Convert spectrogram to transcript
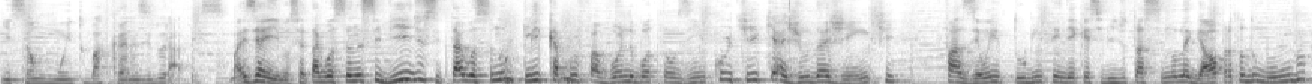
e são muito bacanas e duráveis. Mas e aí, você está gostando desse vídeo? Se está gostando, clica por favor no botãozinho curtir que ajuda a gente fazer o YouTube entender que esse vídeo está sendo legal para todo mundo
